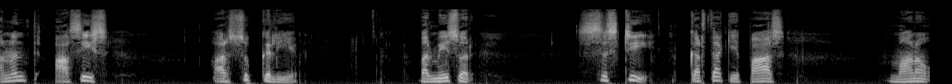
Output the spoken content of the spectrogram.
अनंत आशीष और सुख के लिए परमेश्वर सृष्टिकर्ता के पास मानव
